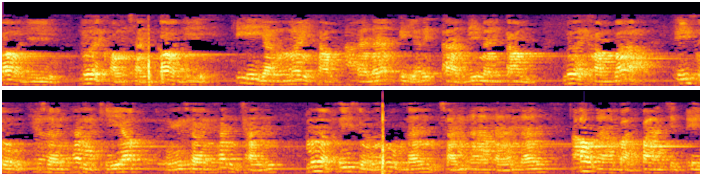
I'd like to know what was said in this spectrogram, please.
ก็ดี ด้วยของฉันก็ดี ที่ยังไม่ทำอนัติริตาวินัยกรรม ด้วยคำว่าพิสุเชิญท่านเคี้ยวหรือเชิญท่านฉัน เมื่อพิสุรูปนั้นฉันอาหารนั้นต้องอาบัตปาจิตตี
